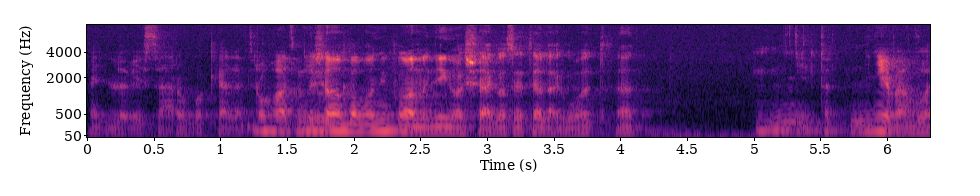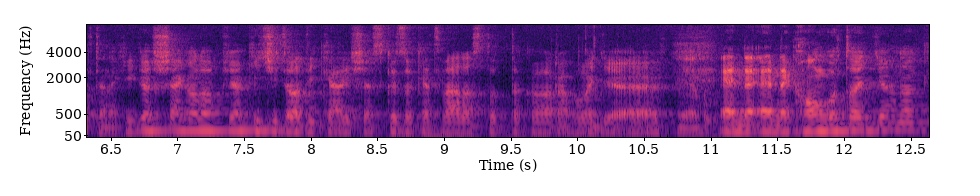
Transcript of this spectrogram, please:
egy lövészárokba kellett rohadni. És abban mondjuk valamennyi igazság azért tényleg volt. Tehát... Tehát nyilván volt ennek igazság alapja, kicsit radikális eszközöket választottak arra, hogy enne, ennek hangot adjanak,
